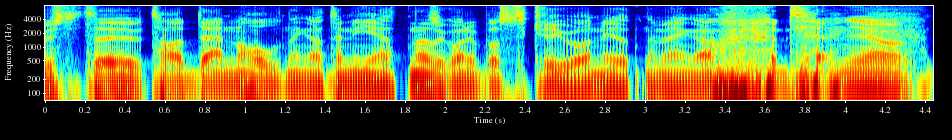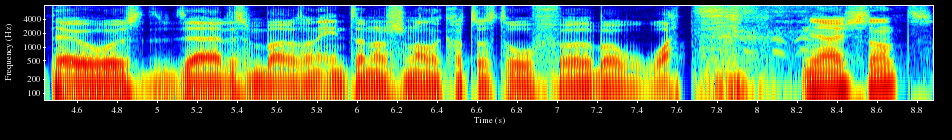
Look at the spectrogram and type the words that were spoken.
Hvis du tar den holdninga til nyhetene, så kan du bare skru av nyhetene med en gang. det, Ja. det er jo det er liksom bare sånn internasjonal katastrofe. og Bare what? ja, ikke sant?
